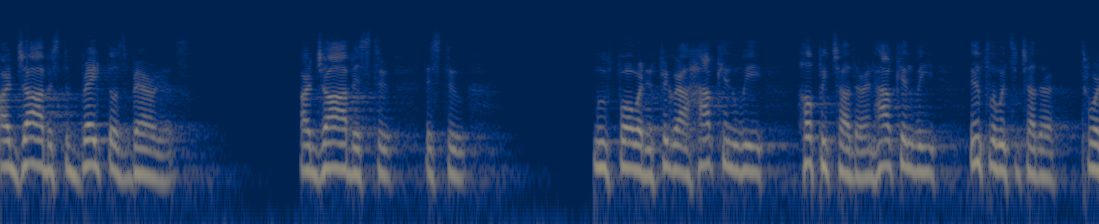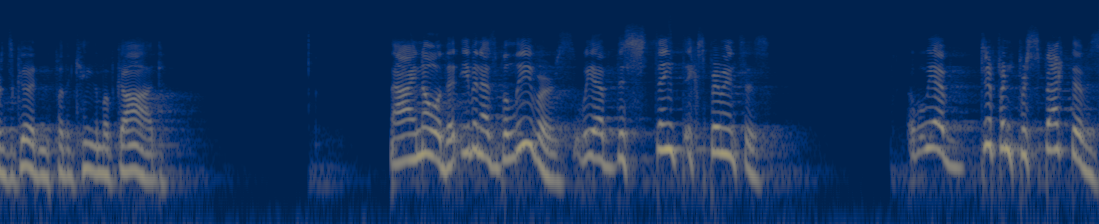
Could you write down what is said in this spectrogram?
Our job is to break those barriers. Our job is to, is to move forward and figure out how can we help each other and how can we influence each other towards good and for the kingdom of God. Now, I know that even as believers, we have distinct experiences. We have different perspectives.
